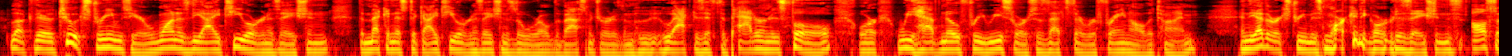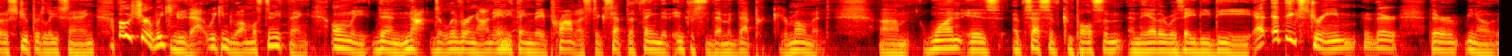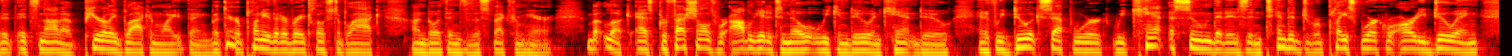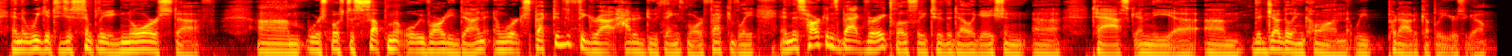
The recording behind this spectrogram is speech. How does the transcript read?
look, there are two extremes here. One is the IT organization, the mechanistic IT organizations of the world, the vast majority of them who, who act as if the pattern is full or we have no free resources. That's their refrain all the time. And the other extreme is marketing organizations also stupidly saying, oh, sure, we can do that. We can do almost anything. Only then not delivering on anything they promised except the thing that interested them at that particular moment. Um, one is obsessive compulsive and the other was ADD. At, at the extreme, they're, they're, you know, it, it's not a purely black and white thing, but there are plenty that are very close to black on both ends of the spectrum here. But look, as professionals, we're obligated to know what we can do and can't do. And if we do accept work, we can't assume that it is intended to replace work we're already doing and that we get to just simply ignore stuff. Um, we're supposed to supplement what we've already done, and we're expected to figure out how to do things more effectively. And this harkens back very closely to the delegation uh, task and the uh, um, the juggling koan that we put out a couple of years ago.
